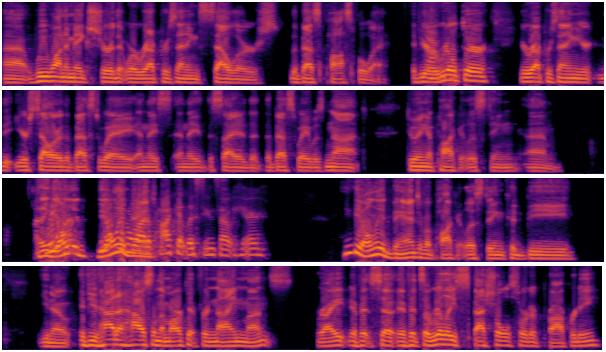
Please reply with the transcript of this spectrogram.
uh, we want to make sure that we're representing sellers the best possible way. If you're yeah. a realtor, you're representing your your seller the best way, and they and they decided that the best way was not doing a pocket listing. Um, I think we the only the only a lot of pocket listings out here. I think the only advantage of a pocket listing could be, you know, if you had a house on the market for nine months, right? If it's so, if it's a really special sort of property,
